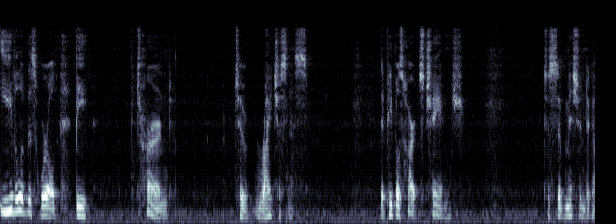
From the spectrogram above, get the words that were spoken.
evil of this world be turned to righteousness. That people's hearts change to submission to God.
